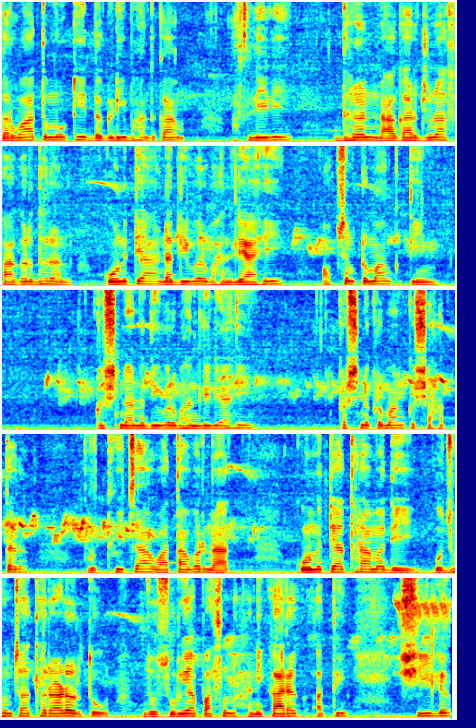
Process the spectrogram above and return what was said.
सर्वात मोठे दगडी बांधकाम असलेले धरण नागार्जुना सागर धरण कोणत्या नदीवर बांधले आहे? ऑप्शन क्रमांक तीन. कृष्णा नदीवर बांधलेली आहे. प्रश्न क्रमांक शहात्तर. पृथ्वीच्या वातावरणात कोणत्या थरामध्ये ओझोनचा थर आढळतो? जो सूर्यापासून हानिकारक अतिशील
